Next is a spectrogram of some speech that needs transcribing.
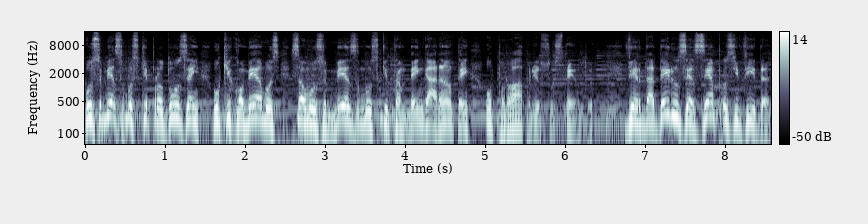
Os mesmos que produzem o que comemos são os mesmos que também garantem o próprio sustento. Verdadeiros exemplos de vida,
